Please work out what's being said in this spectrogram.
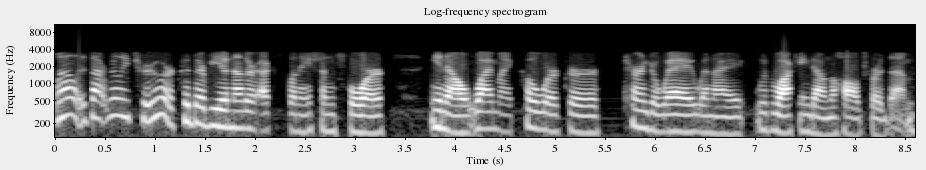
well, is that really true, or could there be another explanation for, you know, why my coworker turned away when I was walking down the hall toward them,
